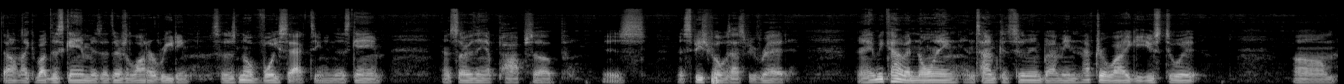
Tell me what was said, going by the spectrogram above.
that I don't like about this game is that there's a lot of reading. So there's no voice acting in this game, and so everything that pops up is the speech bubbles has to be read. And it can be kind of annoying and time consuming, but I mean after a while you get used to it. Um,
